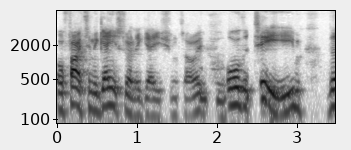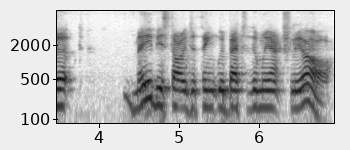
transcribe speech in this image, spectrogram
or fighting against relegation, sorry, hmm. or the team that maybe is starting to think we're better than we actually are.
